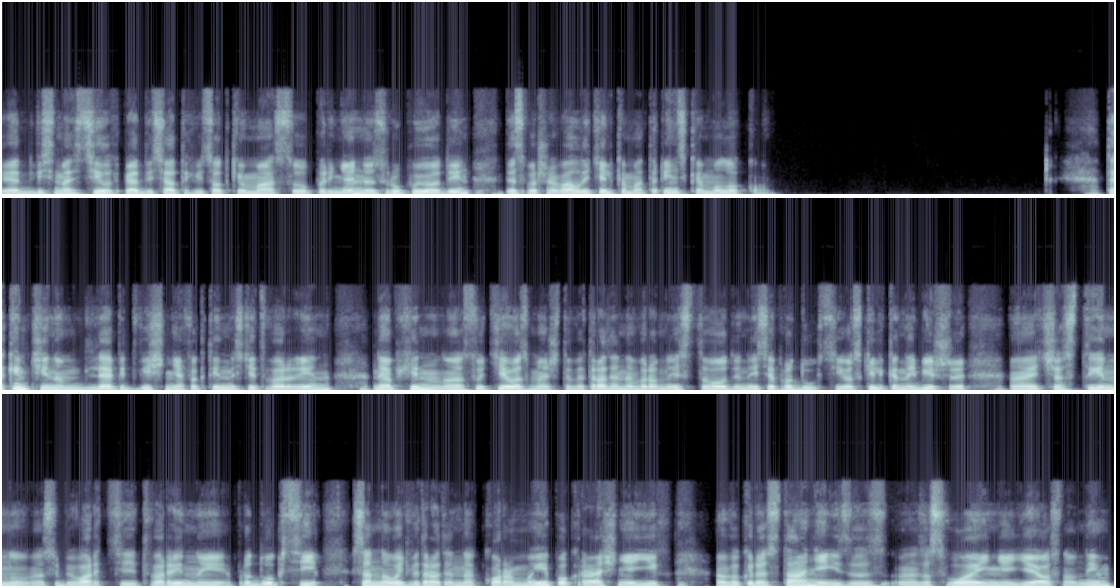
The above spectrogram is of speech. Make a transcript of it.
е, 18,5% масу порівняння з групою 1, де споживали тільки материнське молоко. Таким чином, для підвищення ефективності тварин необхідно суттєво зменшити витрати на виробництво одиниці продукції, оскільки найбільшу е, частину собівартості тваринної продукції становить витрати на корми, покращення їх використання і зас- засвоєння є основним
